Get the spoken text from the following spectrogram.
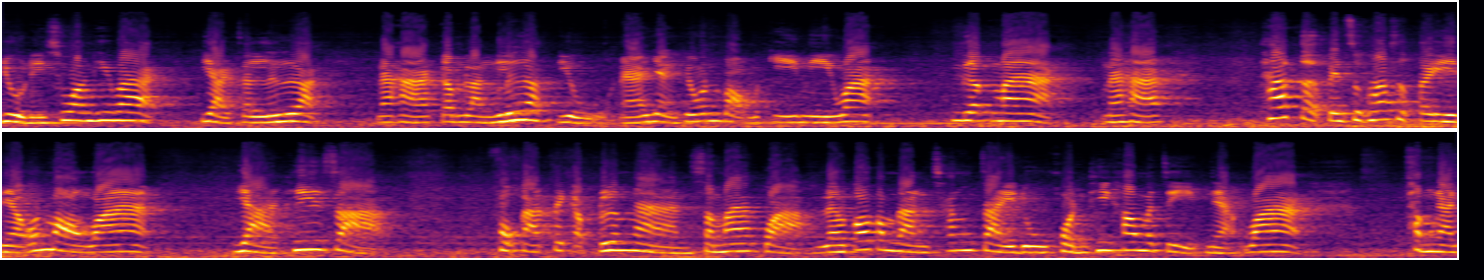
อยู่ในช่วงที่ว่าอยากจะเลือกนะคะกำลังเลือกอยู่นะอย่างที่อ้นบอกเมื่อกี้นี้ว่าเลือกมากนะคะถ้าเกิดเป็นสุภาพสตรีเนี่ยอ้นมองว่าอยากที่จะโฟกัสไปกับเรื่องงานซะมากกว่า แล้วก็กำลังช่างใจดูคนที่เข้ามาจีบเนี่ยว่าทำงาน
